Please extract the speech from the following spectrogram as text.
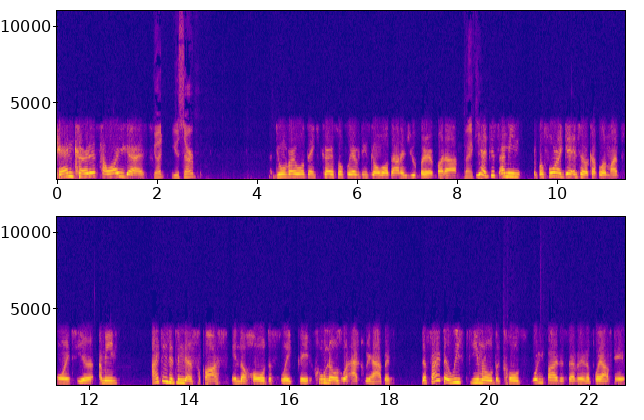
Ken Curtis, how are you guys? Good. You, sir? Doing very well, thank you, Curtis. Hopefully everything's going well down in Jupiter. But uh Thank you. yeah, just I mean, before I get into a couple of my points here, I mean, I think the thing that's lost in the whole deflate gate, who knows what actually happened. The fact that we steamrolled the Colts forty five to seven in a playoff game,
